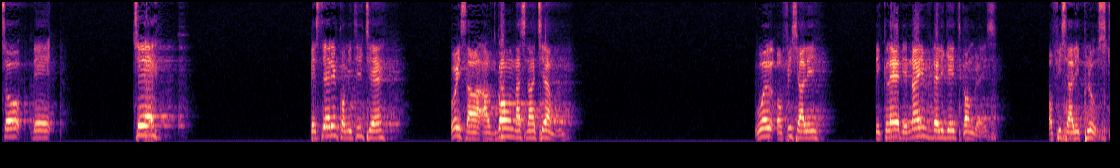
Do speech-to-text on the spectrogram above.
So the chair the steering committee chair, who is our outgoing national chairman, will officially declare the ninth delegate congress officially closed.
